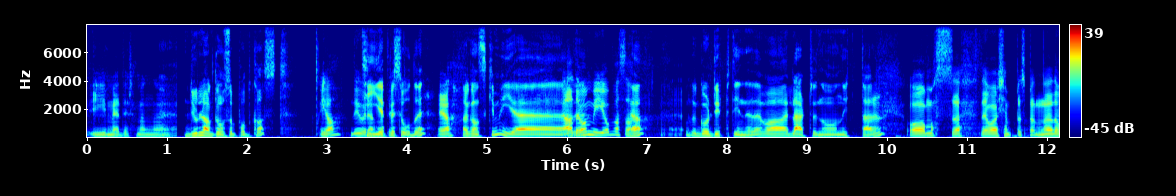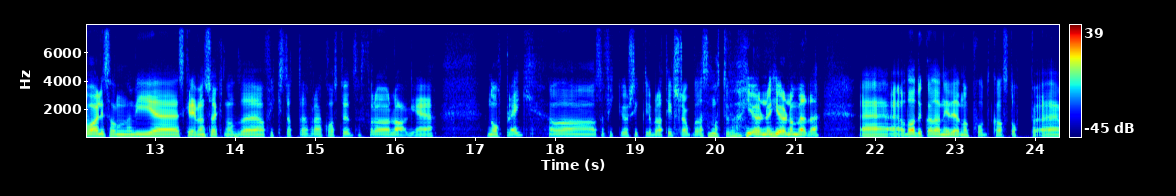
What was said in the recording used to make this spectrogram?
i medier, men uh, Du lagde også podkast? Ja, det gjorde Ti jeg. Ti episoder? Ja. Det er ganske mye Ja, det var mye jobb, altså. Ja. Du går dypt inn i det. Hva, lærte du noe nytt der? eller? Og masse. Det var kjempespennende. Det var litt sånn, Vi eh, skrev en søknad eh, og fikk støtte fra K-Stud for å lage noe opplegg. Og så fikk vi jo skikkelig bra tilslag på det, så måtte vi gjøre noe, gjøre noe med det. Eh, og da dukka den ideen om podkast opp. Eh,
